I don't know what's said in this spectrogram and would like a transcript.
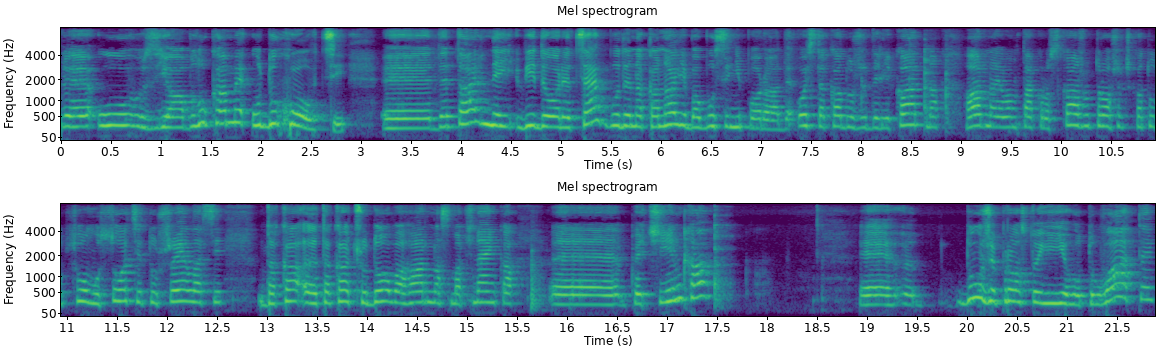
е, у, з яблуками у духовці. Е, детальний відеорецепт буде на каналі Бабусині Поради. Ось така дуже делікатна, гарна, я вам так розкажу трошечка. Тут в своєму соці тушилася. Така, е, така чудова, гарна, смачненька е, печінка. Е, е, дуже просто її готувати.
